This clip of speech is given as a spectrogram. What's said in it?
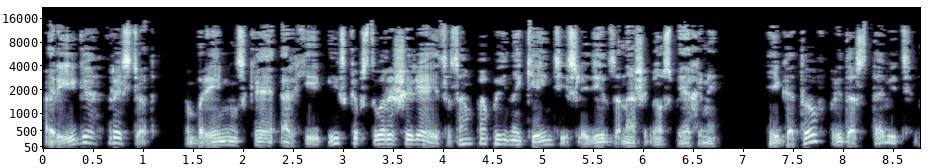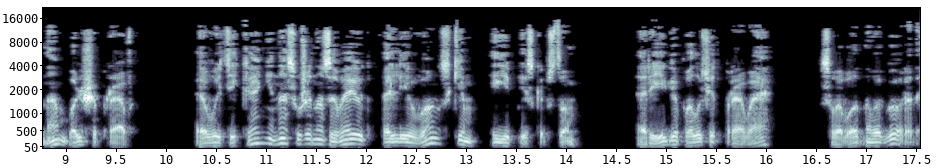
Рига растет, Бременское архиепископство расширяется, сам папа Иннокентий следит за нашими успехами и готов предоставить нам больше прав. В Ватикане нас уже называют Ливонским епископством. Рига получит права свободного города.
